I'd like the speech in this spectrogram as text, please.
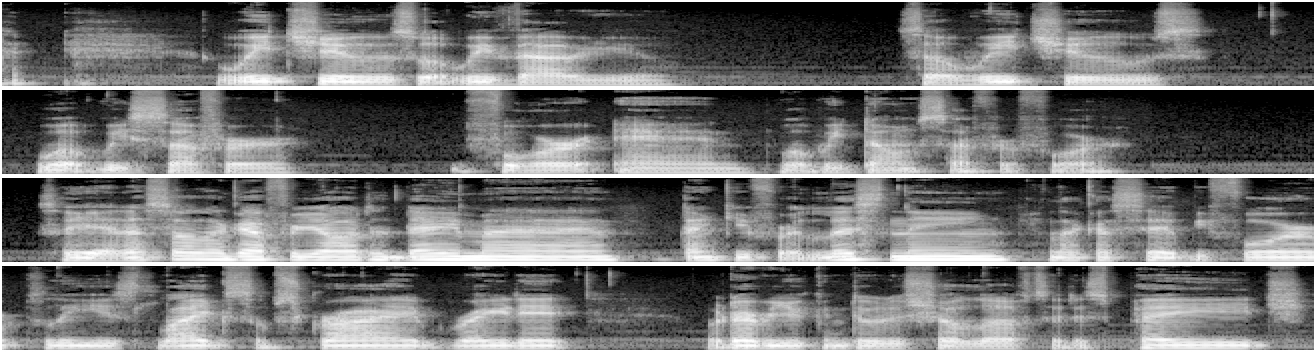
we choose what we value. So we choose what we suffer for and what we don't suffer for. So yeah, that's all I got for y'all today, man. Thank you for listening. Like I said before, please like, subscribe, rate it whatever you can do to show love to this page.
